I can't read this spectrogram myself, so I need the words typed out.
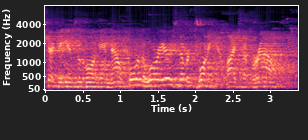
Checking into the ballgame now for the Warriors, number 20, Elijah Brown.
